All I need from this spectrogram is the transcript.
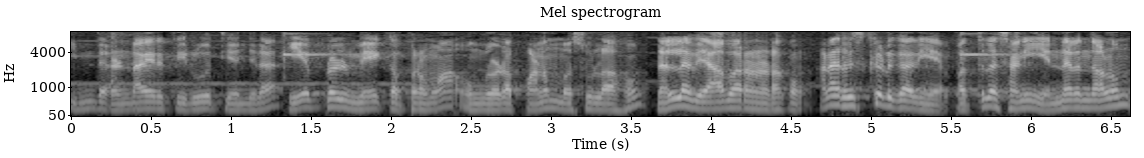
இந்த ரெண்டாயிரத்தி இருபத்தி அஞ்சுல ஏப்ரல் மேக்கு அப்புறமா உங்களோட பணம் வசூலாகும். நல்ல வியாபாரம் நடக்கும். ஆனா ரிஸ்க் எடுக்காதீங்க. பத்துல சனி என்ன இருந்தாலும்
